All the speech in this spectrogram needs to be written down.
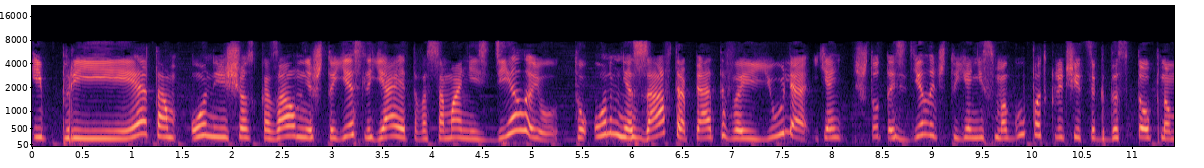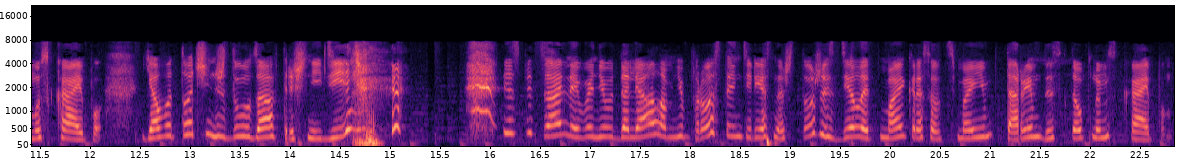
И при этом он еще сказал мне, что если я этого сама не сделаю, то он мне завтра, 5 июля, я что-то сделает, что я не смогу подключиться к десктопному скайпу. Я вот очень жду завтрашний день. Я специально его не удаляла. Мне просто интересно, что же сделает Microsoft с моим вторым десктопным скайпом.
